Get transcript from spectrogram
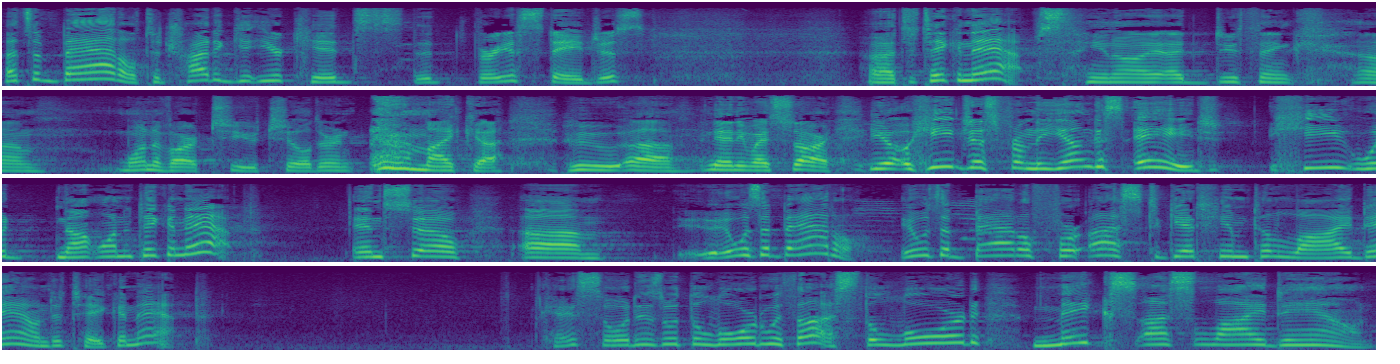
That's a battle to try to get your kids at various stages uh, to take naps. You know, I, I do think um, one of our two children, Micah, who, uh, anyway, sorry, you know, he just from the youngest age, he would not want to take a nap. And so um, it was a battle. It was a battle for us to get him to lie down to take a nap. Okay, so it is with the Lord with us. The Lord makes us lie down.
